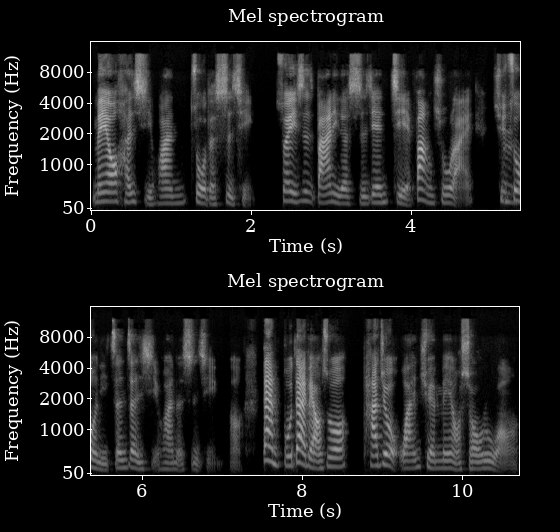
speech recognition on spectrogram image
没有很喜欢做的事情，所以是把你的时间解放出来去做你真正喜欢的事情啊，嗯，但不代表说他就完全没有收入哦。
